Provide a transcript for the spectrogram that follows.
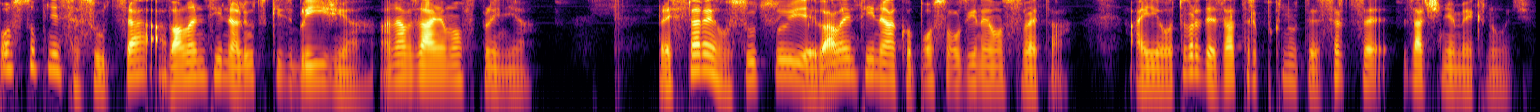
Postupne sa sudca a Valentína ľudsky zblížia a navzájom ovplynia. Pre starého sudcu je Valentína ako posol z iného sveta a jeho tvrdé zatrpknuté srdce začne meknúť.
